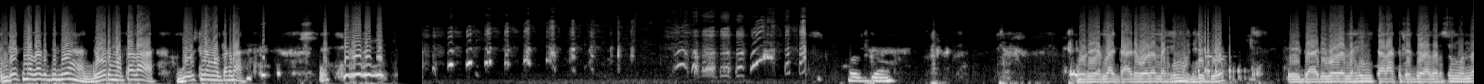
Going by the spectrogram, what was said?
ಹಂಗ್ಯಾಕ್ ಮಾತಾಡ್ತಿದ್ಯಾ ಜೋರ್ ಮಾತಾಡ. ಜೋಶ್ಲೆ ಮಾತಾಡ. ನೋಡಿ ಎಲ್ಲಾ ಗಾಡಿಗಳೆಲ್ಲ ಹಿಂಗ್ ಹೊಂಟಿದ್ವು ಈ ಗಾಡಿಗಳೆಲ್ಲ ಹಿಂಗ್ ತರಾಕತ್ತಿದ್ವು ಅದ್ರ ಸಂಬಂಧ.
